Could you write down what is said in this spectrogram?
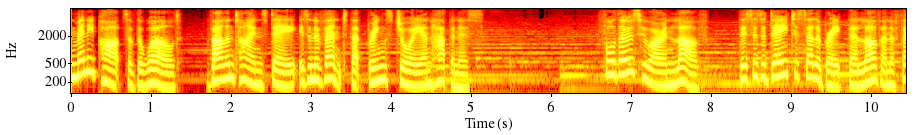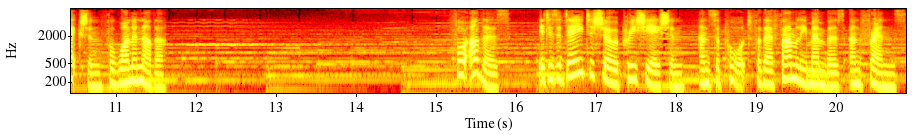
many parts of the world, Valentine's Day is an event that brings joy and happiness. For those who are in love, this is a day to celebrate their love and affection for one another. For others, it is a day to show appreciation and support for their family members and friends.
